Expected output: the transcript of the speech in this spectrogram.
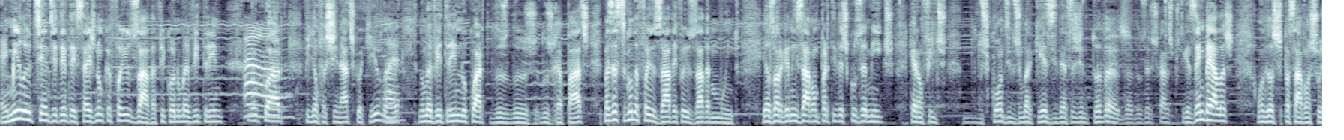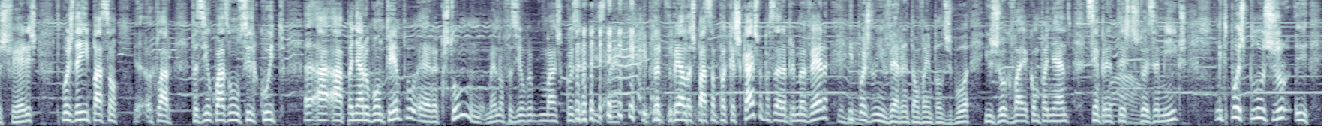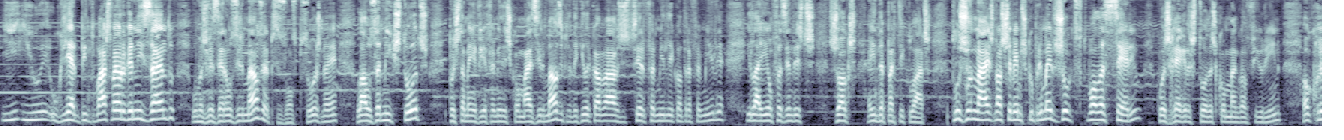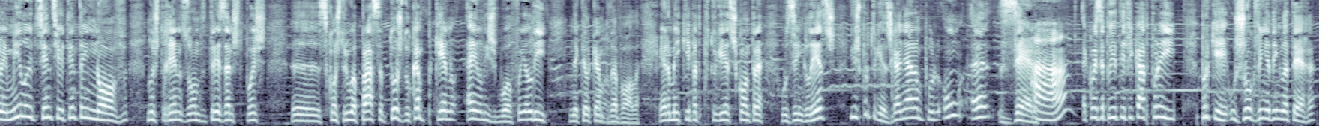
em 1886 nunca foi usada. Ficou numa vitrine no quarto. Vinham fascinados com aquilo, não é? Numa vitrine no quarto dos, dos, dos rapazes. Mas a segunda foi usada e foi usada muito. Eles organizavam partidas com os amigos, que eram filhos dos condes e dos marqueses e dessa gente toda, da- dos aristocratas portugueses, em Belas, onde eles passavam as suas férias. Depois daí passam, eh, claro, faziam quase um circuito a, a- apanhar o bom tempo, era costume, mas não faziam mais coisa do que isso, não é? E portanto de Belas passam para Cascais, para passar a primavera, e depois no inverno então vêm para Lisboa e o jogo vai acompanhando sempre entre estes dois amigos. E depois pelos, e, e- e o Guilherme Pinto Basto vai organizando, umas vezes eram os irmãos, era preciso 11 pessoas, não é? Lá os amigos todos, depois também havia famílias com mais irmãos e portanto aquilo acabava de ser família contra família e lá iam fazendo estes jogos ainda particulares. Pelos jornais nós sabemos que o primeiro jogo de futebol a sério, com as regras todas como manga ao figurino, ocorreu em 1889 nos terrenos onde três anos depois eh, se construiu a Praça de Torres do Campo Pequeno em Lisboa. Foi ali, naquele campo da bola. Era uma equipa de portugueses contra os ingleses e os portugueses ganharam por 1 a 0 Ah, a coisa podia ter ficado por aí. Porque o jogo vinha de Inglaterra.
